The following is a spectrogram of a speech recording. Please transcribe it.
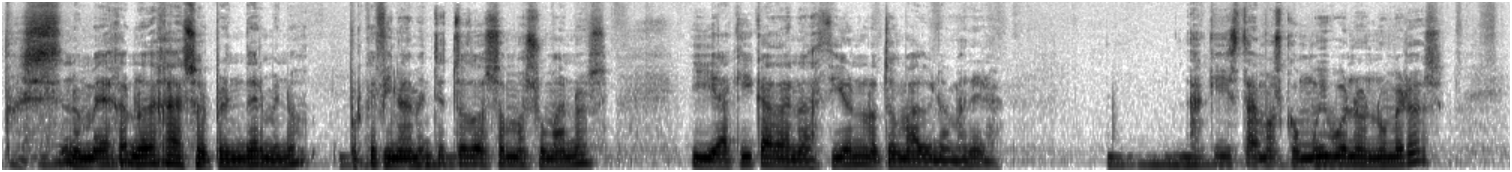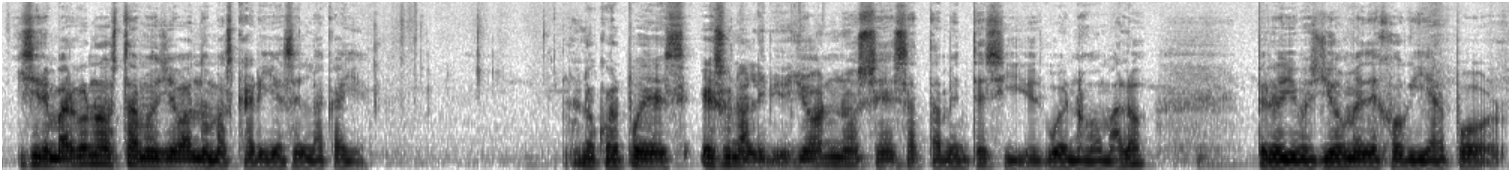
pues no, me deja, no deja de sorprenderme, ¿no? Porque finalmente todos somos humanos y aquí cada nación lo toma de una manera. Aquí estamos con muy buenos números y sin embargo no estamos llevando mascarillas en la calle. Lo cual pues es un alivio. Yo no sé exactamente si es bueno o malo, pero yo, yo me dejo guiar por,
